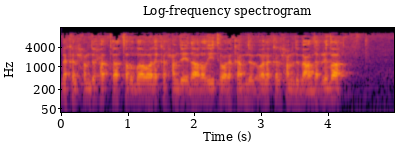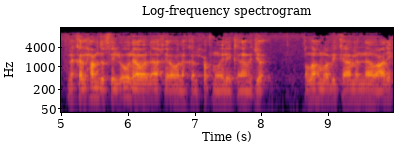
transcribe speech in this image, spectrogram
لك الحمد حتى ترضى ولك الحمد إذا رضيت ولك الحمد, ولك الحمد بعد الرضا لك الحمد في الأولى والآخرة ولك الحكم وإليك نرجع اللهم بك آمنا وعليك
